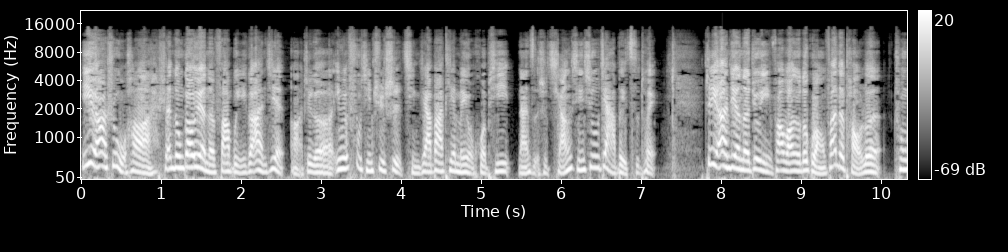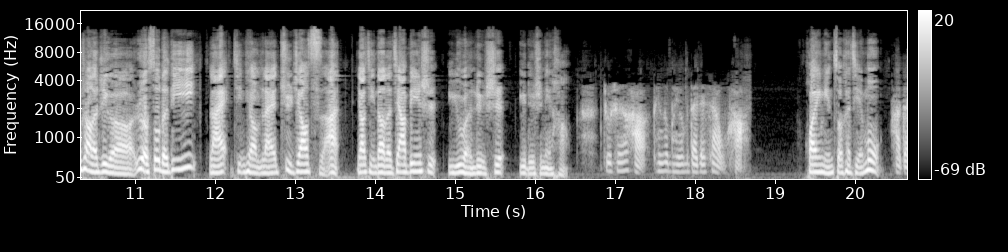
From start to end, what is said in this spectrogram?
一月二十五号啊，山东高院呢发布一个案件啊，这个因为父亲去世，请假八天没有获批，男子是强行休假被辞退。这一案件呢，就引发网友的广泛的讨论，冲上了这个热搜的第一。来，今天我们来聚焦此案，邀请到的嘉宾是于文律师，于律师您好，主持人好，听众朋友们大家下午好，欢迎您做客节目。好的。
